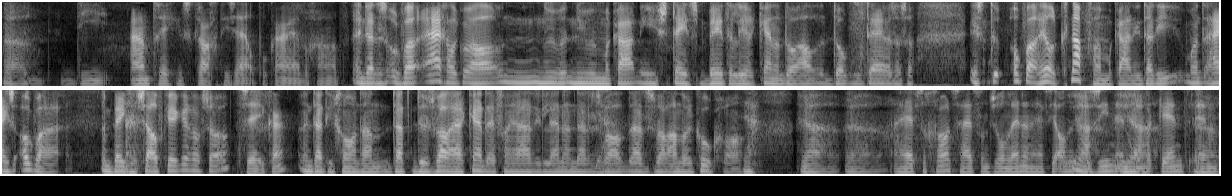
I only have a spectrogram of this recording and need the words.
ja. die aantrekkingskracht die zij op elkaar hebben gehad. En dat is ook wel eigenlijk wel, nu we, nu we McCartney steeds beter leren kennen door alle documentaires en zo, is het ook wel heel knap van McCartney. Dat hij, want hij is ook wel een beetje een zelfkikker of zo. Zeker. En dat hij gewoon dan, dat dus wel herkend heeft van ja, die Lennon, dat is, Ja. wel, dat is wel andere koek gewoon. Ja. Ja, ja. Hij heeft de grootheid van John Lennon heeft hij altijd Ja, gezien en onderkend en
